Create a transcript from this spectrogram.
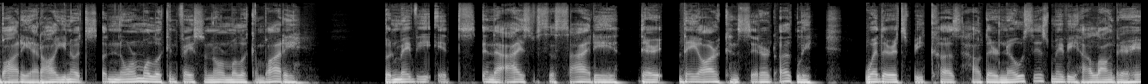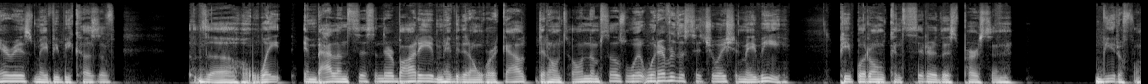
body at all. You know, it's a normal looking face, a normal looking body. But maybe it's in the eyes of society, they they are considered ugly. Whether it's because how their nose is, maybe how long their hair is, maybe because of the weight imbalances in their body, maybe they don't work out, they don't tone themselves, whatever the situation may be, people don't consider this person beautiful.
